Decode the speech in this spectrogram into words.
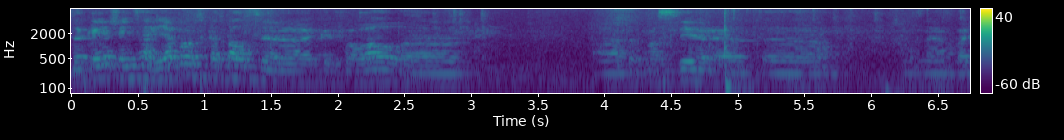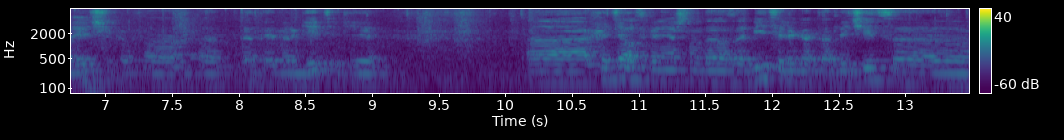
Да, конечно, я не знаю, я просто катался, кайфовал э, от атмосферы, от, э, не знаю, болельщиков, от, от этой энергетики. А, Хотелось, конечно, да, забить или как-то отличиться, э,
